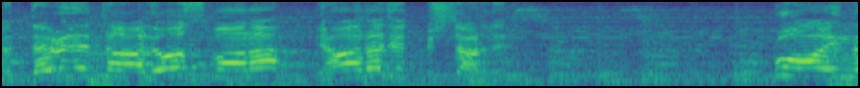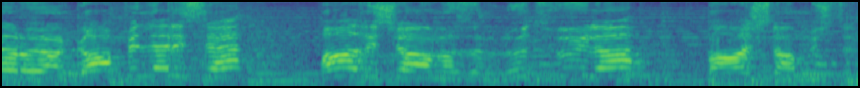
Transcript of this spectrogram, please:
ve Devlet-i Ali Osman'a ihanet etmişlerdir. Bu hainler uyan gafiller ise padişahımızın lütfuyla bağışlanmıştır.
